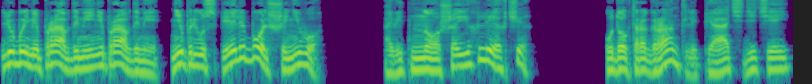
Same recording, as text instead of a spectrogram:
любыми правдами и неправдами, не преуспели больше него? А ведь ноша их легче. У доктора Грантли пять детей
